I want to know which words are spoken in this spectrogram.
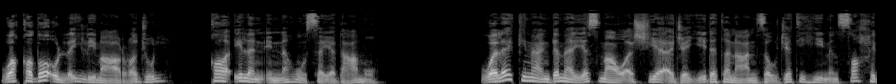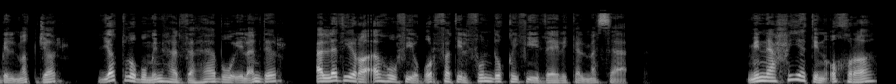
وقضاء الليل مع الرجل قائلا إنه سيدعمه. ولكن عندما يسمع أشياء جيدة عن زوجته من صاحب المتجر يطلب منها الذهاب إلى أندر الذي رآه في غرفة الفندق في ذلك المساء. من ناحية أخرى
